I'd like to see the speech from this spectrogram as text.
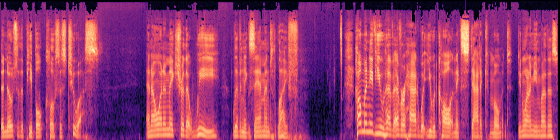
the notes of the people closest to us? And I want to make sure that we live an examined life. How many of you have ever had what you would call an ecstatic moment? Do you know what I mean by this?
